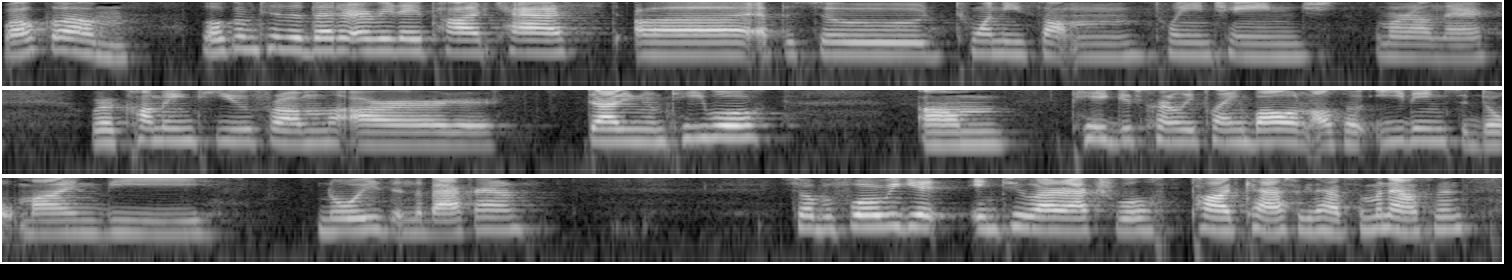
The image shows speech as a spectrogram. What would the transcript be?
Welcome. welcome to the Better Everyday Podcast, uh, episode 20 something, 20 and change, somewhere around there. We're coming to you from our dining room table. Um, Pig is currently playing ball and also eating, so don't mind the noise in the background. So before we get into our actual podcast, we're going to have some announcements.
